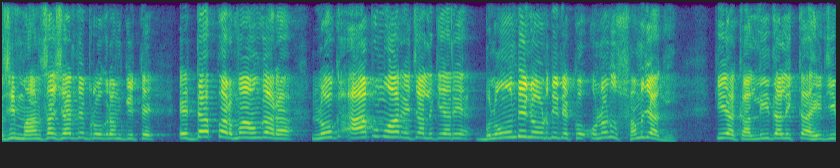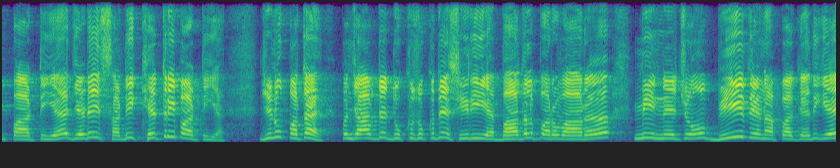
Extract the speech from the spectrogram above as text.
ਅਸੀਂ ਮਾਨਸਾ ਸ਼ਹਿਰ ਦੇ ਪ੍ਰੋਗਰਾਮ ਕੀਤੇ। ਐਡਾ ਭਰਮਾ ਹੁੰਗਾਰਾ, ਲੋਕ ਆਪ ਮੁਹਾਰੇ ਚੱਲ ਕੇ ਆ ਰਹੇ ਆ। ਬੁਲਾਉਣ ਦੀ ਲੋੜ ਨਹੀਂ, ਦੇਖੋ, ਉਹਨਾਂ ਨੂੰ ਸਮਝ ਆ ਗਈ ਕਿ ਅਕਾਲੀ ਦਲ ਇੱਕ ਇਹੋ ਜੀ ਪਾਰਟੀ ਹੈ, ਜਿਹੜੀ ਸਾਡੀ ਖੇਤਰੀ ਪਾਰਟੀ ਹੈ। ਜਿਹਨੂੰ ਪਤਾ ਹੈ, ਪੰਜਾਬ ਦੇ ਦੁੱਖ ਸੁੱਖ ਦੇ ਸੀਰੀ ਹੈ। ਬਾਦਲ ਪਰਿਵਾਰ ਮਹੀਨੇ ਚੋਂ 20 ਦਿਨ ਆਪਾਂ ਕਹਿ ਦਈਏ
